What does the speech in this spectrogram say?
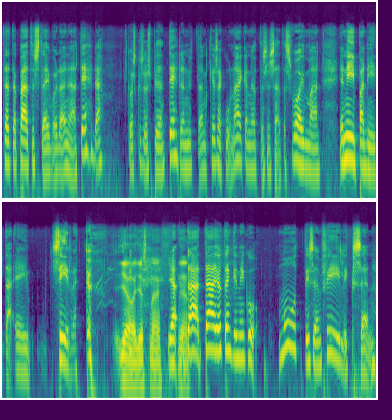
tätä päätöstä ei voida enää tehdä koska se olisi pitänyt tehdä nyt tämän kesäkuun aikana, jotta se saataisiin voimaan. Ja niinpä niitä ei siirretty. Joo, just näin. Ja tämä, tämä jotenkin niinku muutti sen fiiliksen.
